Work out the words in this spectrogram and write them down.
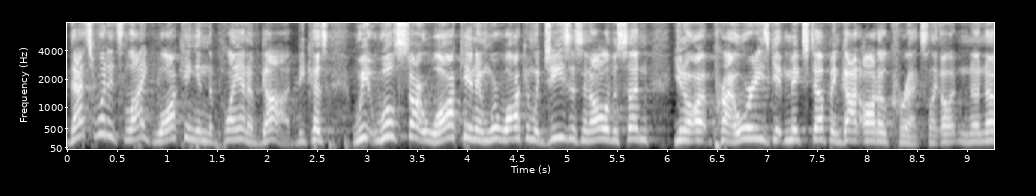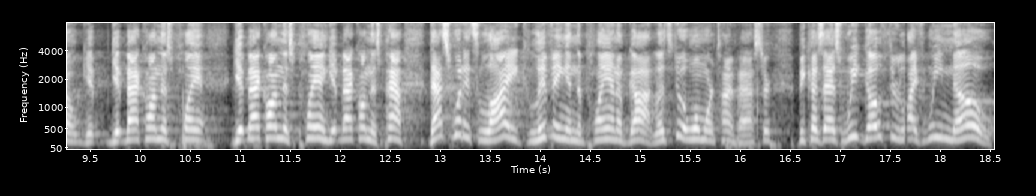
that's what it's like walking in the plan of God because we, we'll start walking and we're walking with Jesus, and all of a sudden, you know, our priorities get mixed up and God auto corrects. Like, oh, no, no, get, get back on this plan, get back on this plan, get back on this path. That's what it's like living in the plan of God. Let's do it one more time, Pastor, because as we go through life, we know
